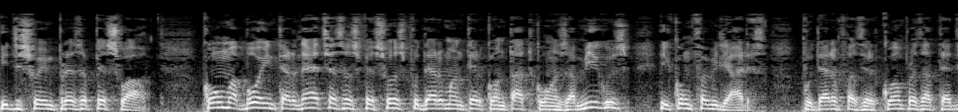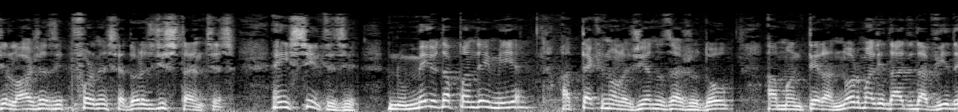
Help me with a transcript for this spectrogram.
e de sua empresa pessoal. Com uma boa internet, essas pessoas puderam manter contato com os amigos e com familiares. Puderam fazer compras até de lojas e fornecedores distantes. Em síntese, no meio da pandemia, a tecnologia nos ajudou a manter a normalidade da vida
